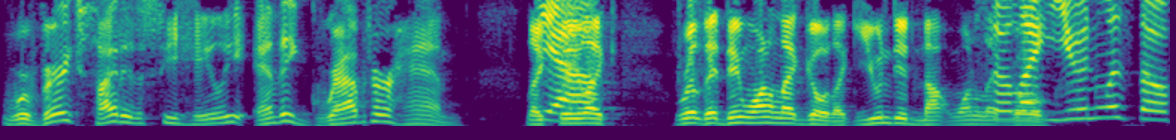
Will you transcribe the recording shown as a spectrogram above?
were very excited to see Haley, and they grabbed her hand. Like they like, well, they didn't want to let go. Like Yoon did not want to let so go. So like Yoon was the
